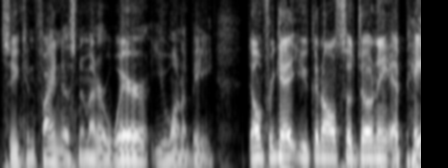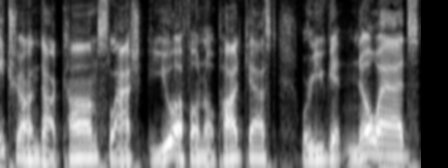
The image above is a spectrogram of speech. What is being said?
so you can find us no matter where you want to be. Don't forget, you can also donate at patreon.com slash UFO podcast, where you get no ads,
